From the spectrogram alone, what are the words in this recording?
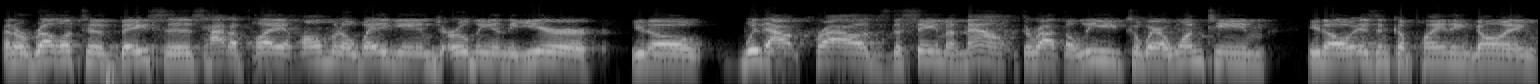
on a relative basis how to play home and away games early in the year. You know, without crowds the same amount throughout the league to where one team, you know, isn't complaining going,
